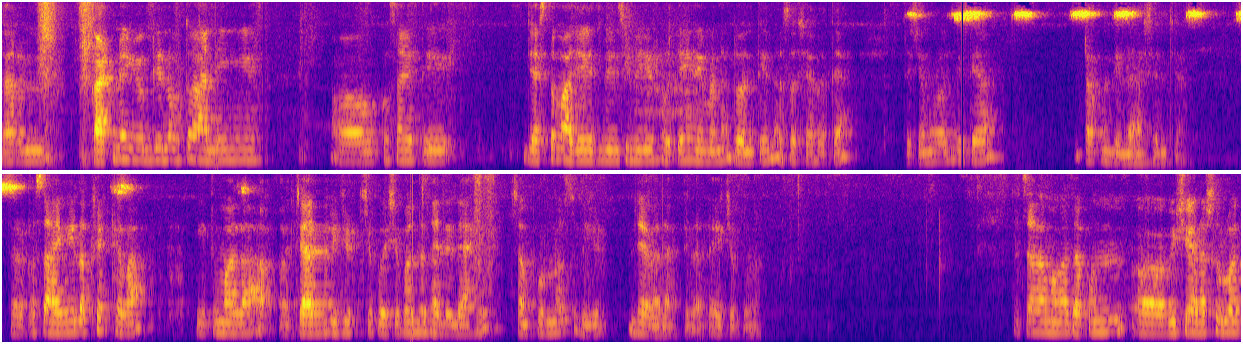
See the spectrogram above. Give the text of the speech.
कारण काटणं योग्य नव्हतं आणि कसं आहे ते जास्त माझे एजन्सी व्हिजिट होते आणि म्हणा दोन तीनच अशा होत्या. त्याच्यामुळं मी त्या टाकून दिल्या अशांच्या. तर असं आहे हे लक्षात ठेवा की तुम्हाला चार व्हिजिटचे पैसे बंद झालेले आहेत. संपूर्णच व्हिजिट द्याव्या लागतील आता याच्यापुढं. चला मग आज आपण विषयाला सुरुवात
